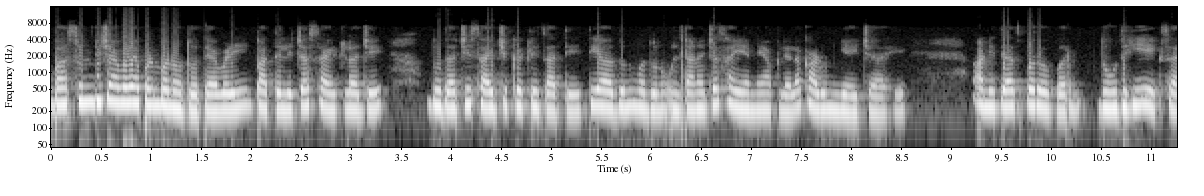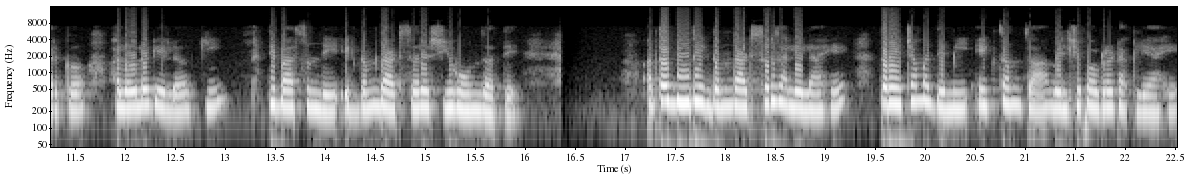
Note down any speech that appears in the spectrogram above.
बासुंदी ज्यावेळी आपण बनवतो त्यावेळी पातेलीच्या साईडला जे दुधाची साय चिकटली जाते ती अधूनमधून उलटाण्याच्या साह्याने आपल्याला काढून घ्यायची आहे. आणि त्याचबरोबर दूधही एकसारखं हलवलं गेलं की ती बासुंदी एकदम दाटसर अशी होऊन जाते. आता दूध एकदम दाटसर झालेलं आहे तर याच्यामध्ये मी एक चमचा वेलची पावडर टाकली आहे.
